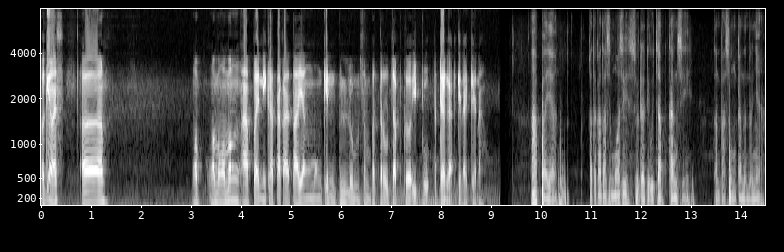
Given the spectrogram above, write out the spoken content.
Oke, Mas. Ngop- ngomong-ngomong apa ini kata-kata yang mungkin belum sempat terucap ke Ibu? Ada nggak kira-kira? Apa ya? Kata-kata semua sih sudah diucapkan sih, tanpa sungkan tentunya.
